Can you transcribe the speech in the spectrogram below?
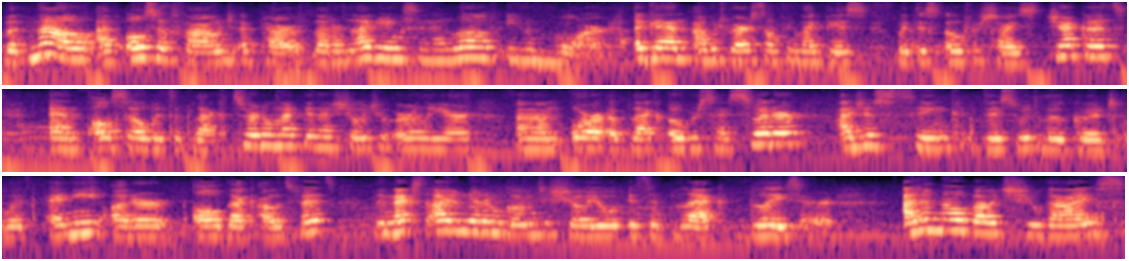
but now I've also found a pair of leather leggings that I love even more. Again I would wear something like this with this oversized jacket and also with the black turtleneck that I showed you earlier um, or a black oversized sweater. I just think this would look good with any other all black outfit. The next item that I'm going to show you is a black blazer. I don't know about you guys,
